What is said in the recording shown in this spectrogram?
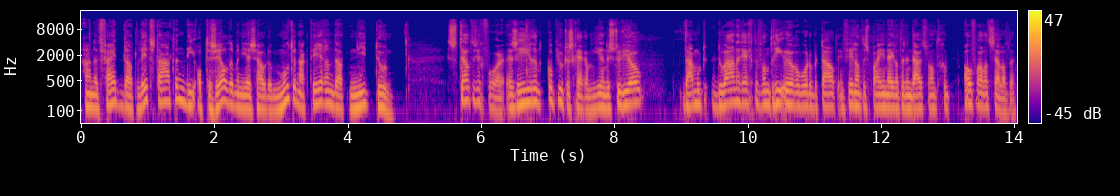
aan het feit dat lidstaten... die op dezelfde manier zouden moeten acteren, dat niet doen. Stelt u zich voor, er is hier een computerscherm, hier in de studio. Daar moet douanerechten van 3 euro worden betaald... in Finland, in Spanje, Nederland en in Duitsland. Overal hetzelfde.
